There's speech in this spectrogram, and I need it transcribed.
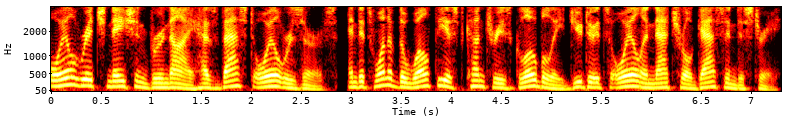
Oil-rich nation Brunei has vast oil reserves, and it's one of the wealthiest countries globally due to its oil and natural gas industry.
